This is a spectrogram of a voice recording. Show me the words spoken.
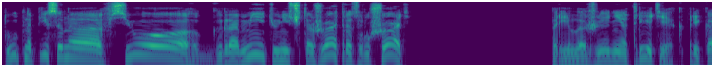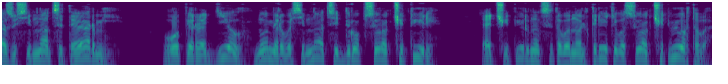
Тут написано все громить, уничтожать, разрушать». Приложение третье к приказу 17-й армии, оперотдел номер 18 дробь 44 от 14.03.44.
